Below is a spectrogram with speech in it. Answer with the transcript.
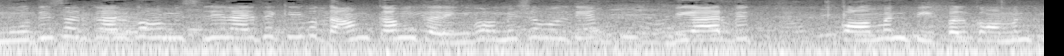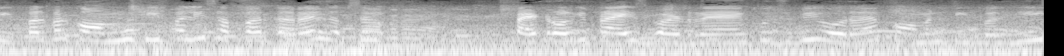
मोदी सरकार को हम इसलिए लाए थे कि वो दाम कम करेंगे वो हमेशा बोलती हैं we are with common people common people पर कॉमन पीपल ही सफ़र कर रहे हैं जब से पेट्रोल की प्राइस बढ़ रहे हैं कुछ भी हो रहा है कॉमन पीपल ही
